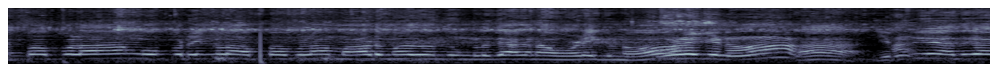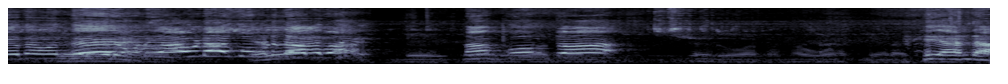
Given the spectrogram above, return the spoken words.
எப்பப்பெல்லாம் கூப்பிடுறீங்களோ அப்பப்பெல்லாம் மாடு மாதிரி வந்து உங்களுக்காக நான் உழைக்கணும். உழைக்கணும். ஆ, இப்பயும் அதுக்காக தான் வந்து. நான் கூப்பிட்டோம் ஏன்டா?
